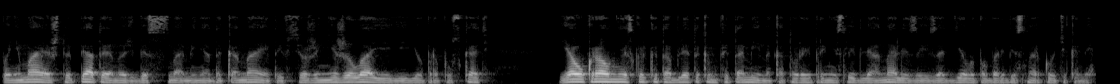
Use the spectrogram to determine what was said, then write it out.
Понимая, что пятая ночь без сна меня доконает, и все же не желая ее пропускать, я украл несколько таблеток амфетамина, которые принесли для анализа из отдела по борьбе с наркотиками.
